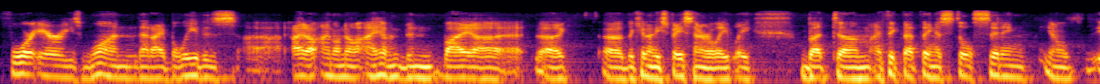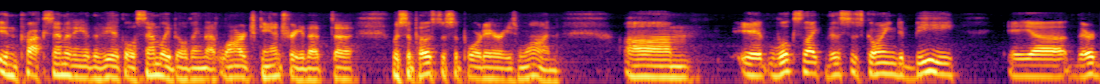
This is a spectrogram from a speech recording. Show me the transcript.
for Ares One that I believe is uh, I don't I don't know I haven't been by uh, uh, uh, the Kennedy Space Center lately, but um, I think that thing is still sitting you know in proximity of the vehicle assembly building that large gantry that was supposed to support Ares One. Um, it looks like this is going to be a uh, they're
